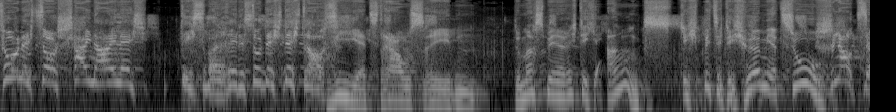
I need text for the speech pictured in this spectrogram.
Tu nicht so scheinheilig! Diesmal redest du dich nicht raus. Wie jetzt rausreden? Du machst mir richtig Angst. Ich bitte dich, hör mir zu. Schnauze!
